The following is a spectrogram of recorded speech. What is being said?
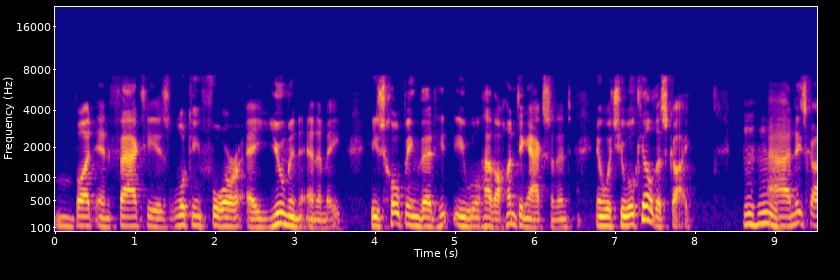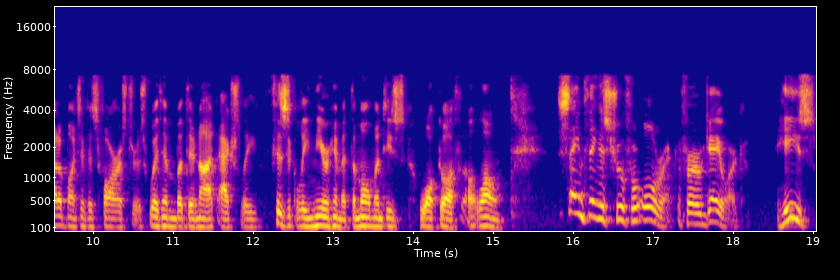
but in fact, he is looking for a human enemy. He's hoping that he, he will have a hunting accident in which he will kill this guy. Hmm And he's got a bunch of his foresters with him, but they're not actually physically near him at the moment. He's walked off alone. Same thing is true for Ulrich, for Georg. He's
